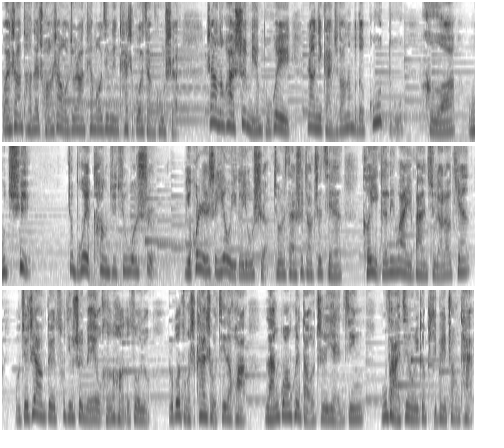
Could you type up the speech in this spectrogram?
晚上躺在床上，我就让天猫精灵开始给我讲故事，这样的话睡眠不会让你感觉到那么的孤独和无趣，就不会抗拒去卧室。已婚人士也有一个优势，就是在睡觉之前可以跟另外一半去聊聊天。我觉得这样对促进睡眠有很好的作用。如果总是看手机的话，蓝光会导致眼睛无法进入一个疲惫状态。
